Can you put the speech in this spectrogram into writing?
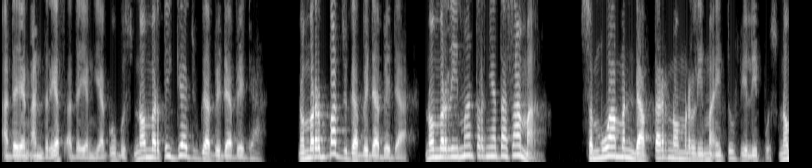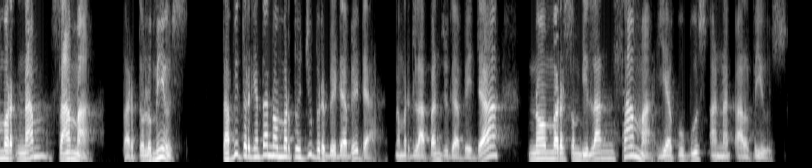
Ada yang Andreas, ada yang Yakubus. Nomor tiga juga beda-beda. Nomor empat juga beda-beda. Nomor lima ternyata sama. Semua mendaftar nomor lima itu Filipus. Nomor enam sama, Bartolomeus. Tapi ternyata nomor tujuh berbeda-beda. Nomor delapan juga beda. Nomor sembilan sama, Yakubus anak Alpius.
